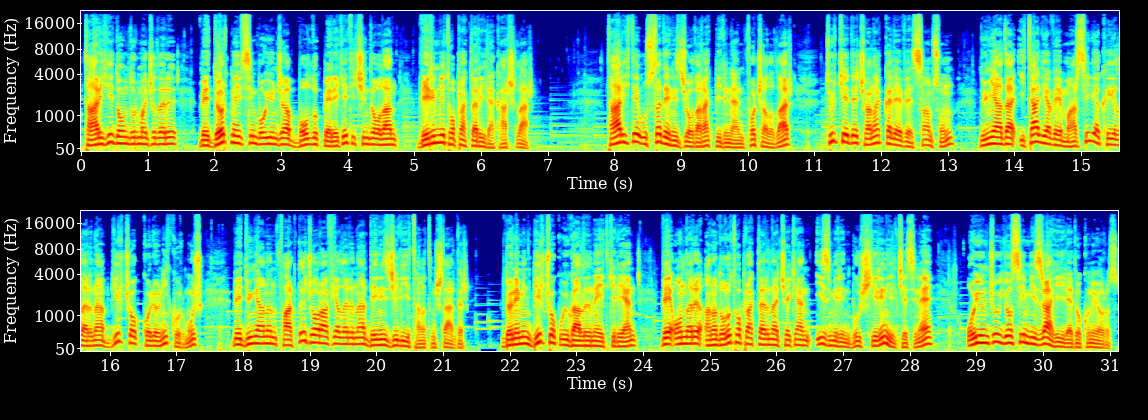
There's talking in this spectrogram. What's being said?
tarihi dondurmacıları ve dört mevsim boyunca bolluk bereket içinde olan verimli topraklarıyla karşılar. Tarihte usta denizci olarak bilinen Foçalılar, Türkiye'de Çanakkale ve Samsun, dünyada İtalya ve Marsilya kıyılarına birçok koloni kurmuş ve dünyanın farklı coğrafyalarına denizciliği tanıtmışlardır. Dönemin birçok uygarlığını etkileyen ve onları Anadolu topraklarına çeken İzmir'in bu şirin ilçesine oyuncu Yosi Mizrahi ile dokunuyoruz.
